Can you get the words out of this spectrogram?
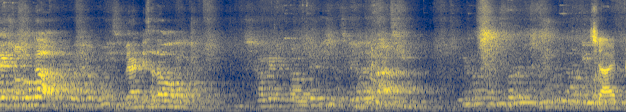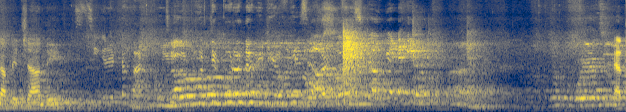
এই সমুখদা ব্যান্ডি সাদা বাবু চায়ের কাপে চা নেই এত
